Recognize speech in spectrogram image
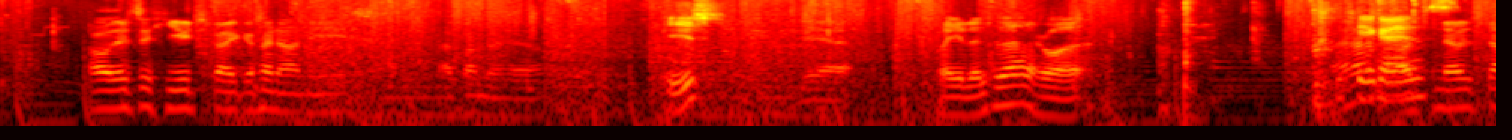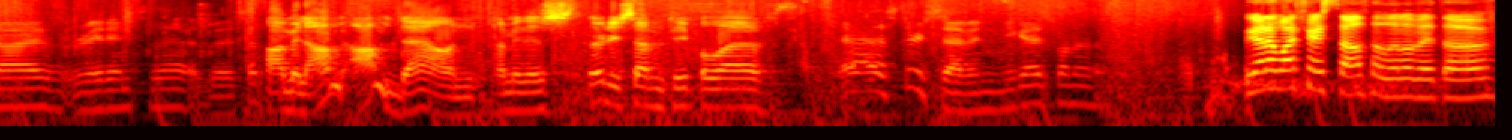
take Oh, there's a huge fight going on east. Up on the hill. East? Yeah. Want to get into that or what? I you don't know, guys. Nosedive right into that, but it's up to I mean. I'm I'm down. I mean, there's 37 people left. Yeah, it's 37. You guys wanna? We gotta watch our south a little bit though,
